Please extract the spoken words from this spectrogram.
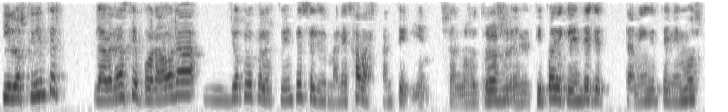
y los clientes, la verdad es que por ahora yo creo que a los clientes se les maneja bastante bien. O sea, nosotros el tipo de cliente que también tenemos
